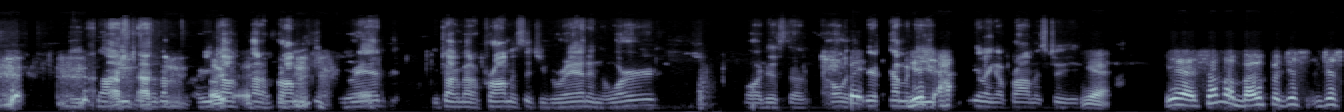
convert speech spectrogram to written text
Are you, talking about, are you talking about a promise that you read? You talking about a promise that you read in the Word, or just the Holy Spirit coming just, to you, feeling a promise to you? Yeah, yeah, some of both, but just just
